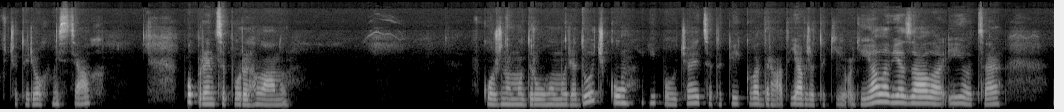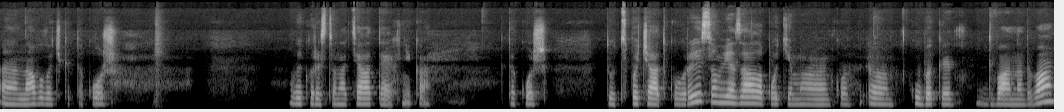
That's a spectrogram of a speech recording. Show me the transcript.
в чотирьох місцях по принципу реглану. В кожному другому рядочку, і виходить такий квадрат. Я вже такі одіяла в'язала, і оце е, наволочки також використана ця техніка. Також тут спочатку рисом в'язала, потім е, е, кубики 2 на 2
